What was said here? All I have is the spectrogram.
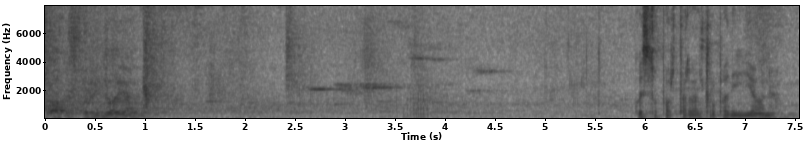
Guarda il corridoio. Questo porta all'altro padiglione.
